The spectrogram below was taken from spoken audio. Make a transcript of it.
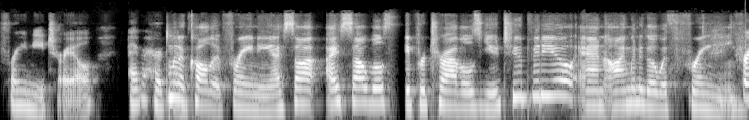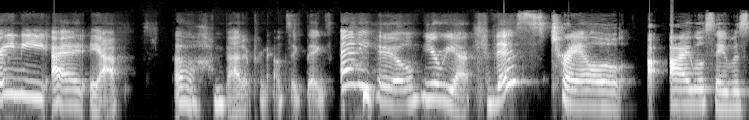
Franey Trail. I have a hard. I'm going to call it Franny. I saw I saw Will Save for Travel's YouTube video, and I'm going to go with Franny. Franny. I yeah. Oh, I'm bad at pronouncing things. Anywho, here we are. This trail I will say was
